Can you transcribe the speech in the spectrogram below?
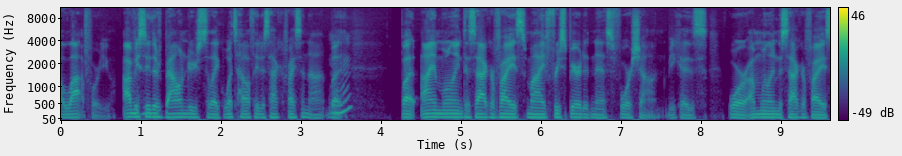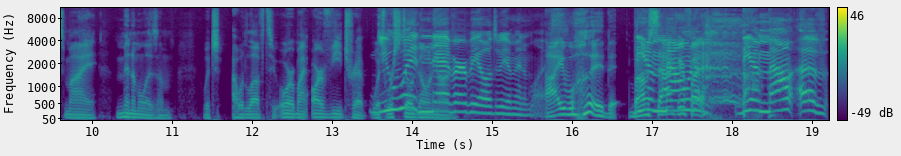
a lot for you. Obviously mm-hmm. there's boundaries to like what's healthy to sacrifice and not, but but I'm willing to sacrifice my free spiritedness for Sean because or I'm willing to sacrifice my minimalism, which I would love to, or my RV trip, which you we're still would going on. never be able to be a minimalist. I would, but I'm the amount sacrificing. the amount of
